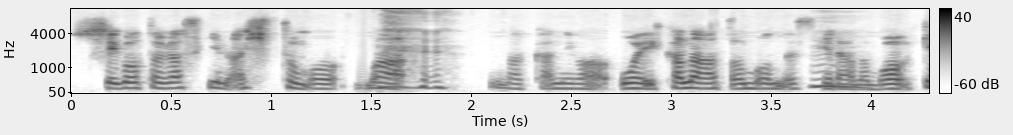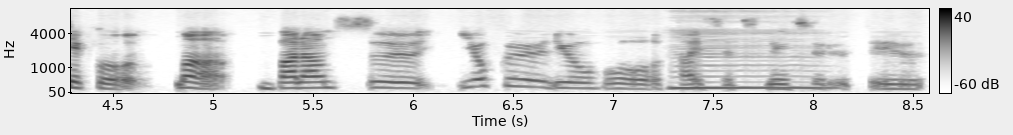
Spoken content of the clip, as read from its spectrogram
仕事が好きな人も、まあ、中には多いかなと思うんですけれども、うん、結構、まあ、バランスよく両方を大切にするっていう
